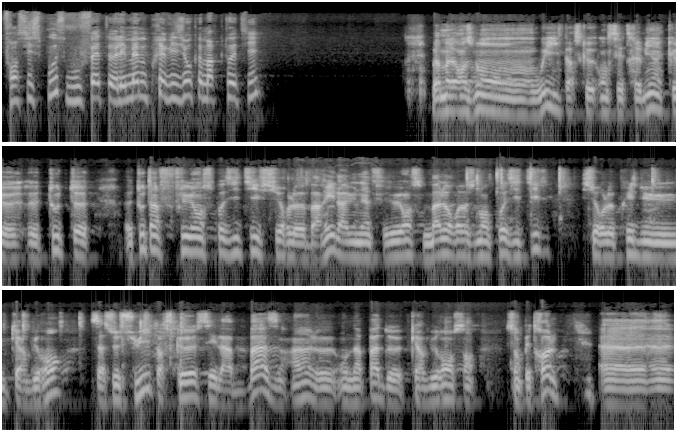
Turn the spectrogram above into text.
Francis Pousse, vous faites les mêmes prévisions que Marc Toiti? Ben, malheureusement, oui, parce qu'on sait très bien que euh, toute, euh, toute influence positive sur le baril a une influence malheureusement positive sur le prix du carburant. Ça se suit parce que c'est la base. hein, on n'a pas de carburant sans, sans pétrole. Euh,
